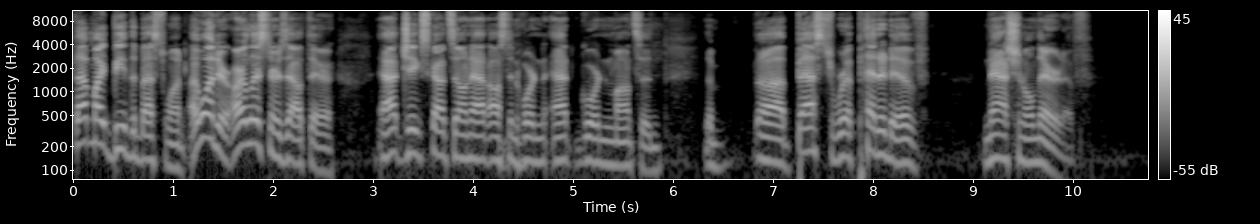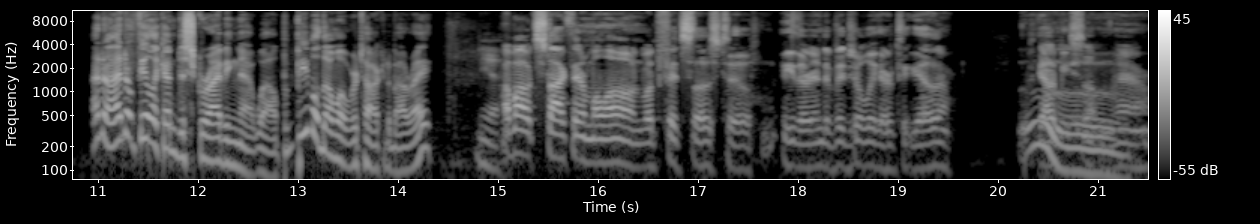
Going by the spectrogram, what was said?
that might be the best one. I wonder, our listeners out there, at Jake Scott Zone, at Austin Horton, at Gordon Monson, the uh, best repetitive national narrative. I don't. I don't feel like I'm describing that well, but people know what we're talking about, right? Yeah. How about Stockton and Malone? What fits those two, either individually or together? There's got to be something there.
